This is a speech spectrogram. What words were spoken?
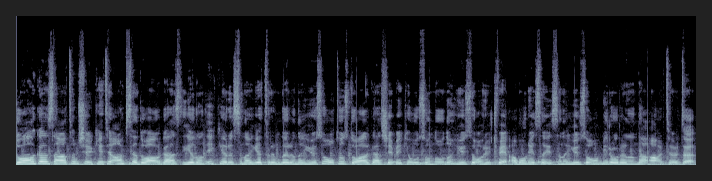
Doğalgaz dağıtım şirketi Aksa Doğalgaz, yılın ilk yarısına yatırımlarını %30 doğalgaz şebeke uzunluğunu %13 ve abone sayısını %11 oranında artırdı.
